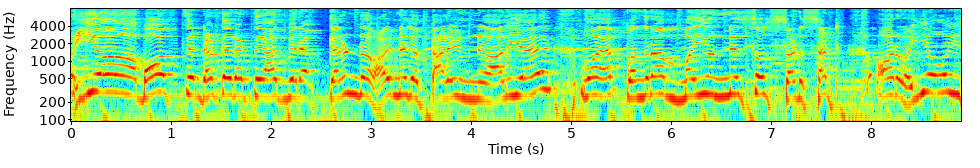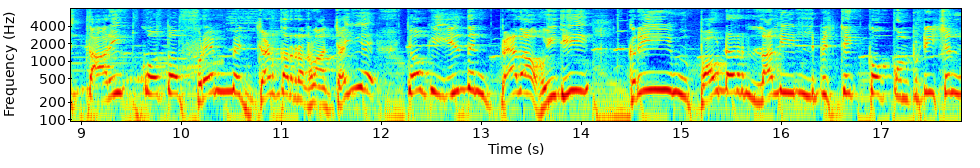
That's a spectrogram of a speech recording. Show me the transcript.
भैया, बहुत से डरते डरते आज मेरा कैलेंडर भाई ने जो तारीख निकाली है, वो है पंद्रह मई उन्नीस सौ सड़सठ। और भैया, इस तारीख को तो फ्रेम में जड़ कर रखना चाहिए, क्योंकि इस दिन पैदा हुई थी क्रीम पाउडर लाली लिपस्टिक को कंपटीशन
